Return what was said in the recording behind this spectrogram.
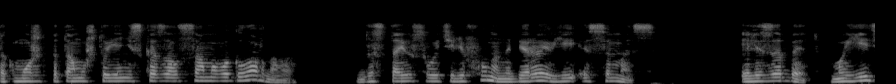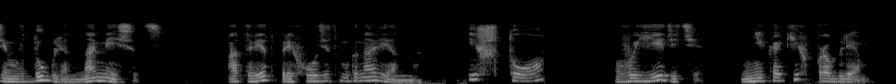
Так может, потому что я не сказал самого главного? Достаю свой телефон и набираю ей СМС. «Элизабет, мы едем в Дублин на месяц». Ответ приходит мгновенно. «И что?» «Вы едете? Никаких проблем».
